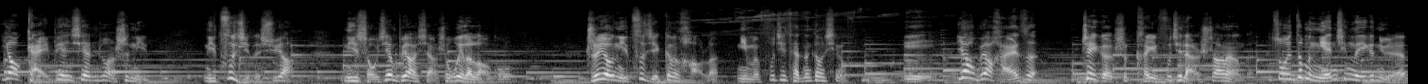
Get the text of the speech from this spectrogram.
要改变现状是你你自己的需要。你首先不要想是为了老公，只有你自己更好了，你们夫妻才能更幸福。嗯，要不要孩子，这个是可以夫妻两人商量的。作为这么年轻的一个女人，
